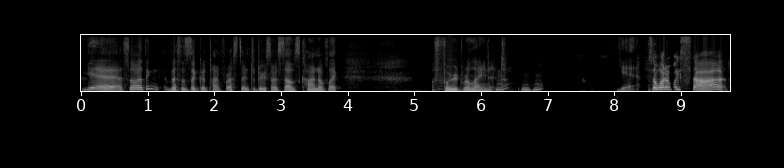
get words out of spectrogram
yeah so I think this is a good time for us to introduce ourselves kind of like food related hmm yeah So why don't we start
